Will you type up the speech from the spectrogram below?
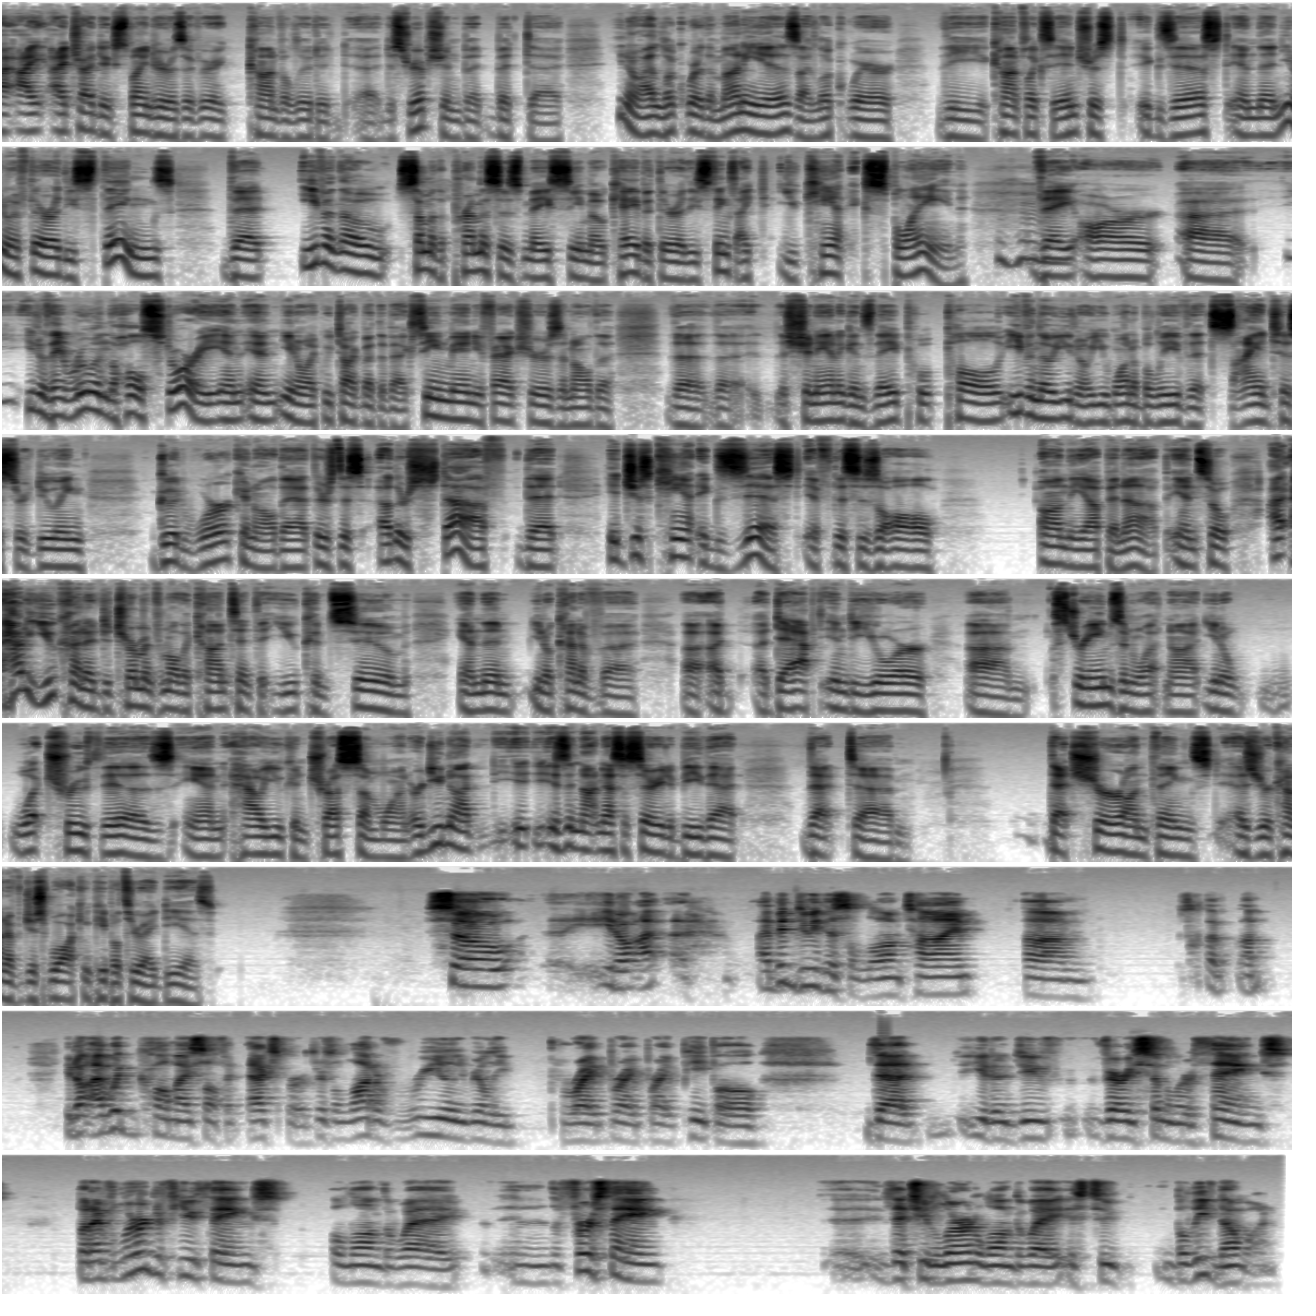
I, I tried to explain to her as a very convoluted uh, description, but but uh, you know, I look where the money is. I look where the conflicts of interest exist, and then you know, if there are these things that even though some of the premises may seem okay, but there are these things I you can't explain. They are, uh, you know, they ruin the whole story. And and you know, like we talk about the vaccine manufacturers and all the the the, the shenanigans they pu- pull. Even though you know you want to believe that scientists are doing good work and all that, there's this other stuff that it just can't exist if this is all on the up and up. And so, I, how do you kind of determine from all the content that you consume, and then you know, kind of uh, uh, adapt into your um, streams and whatnot? You know, what truth is and how you can trust someone, or do you not? Is it not necessary to be that that um, that sure on things as you're kind of just walking people through ideas? So, you know, I I've been doing this a long time. Um, I'm, I'm- you know, I wouldn't call myself an expert. There's a lot of really, really bright, bright, bright people that you know do very similar things. But I've learned a few things along the way. And the first thing uh, that you learn along the way is to believe no one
